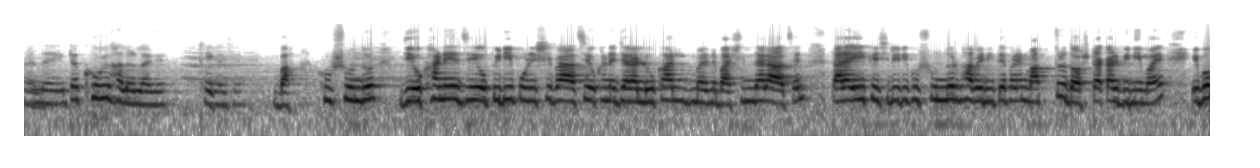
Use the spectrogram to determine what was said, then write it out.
মানে এটা খুবই ভালো লাগে। ঠিক আছে। বাহ। খুব সুন্দর যে ওখানে যে ওপিডি পরিষেবা আছে, ওখানে যারা লোকাল মানে বাসিন্দারা আছেন, তারা এই ফেসিলিটি খুব সুন্দরভাবে নিতে পারেন মাত্র দশ টাকার বিনিময়ে। এবং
